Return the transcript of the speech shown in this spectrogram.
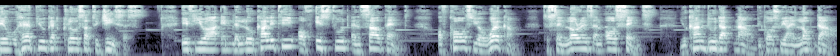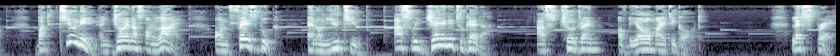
They will help you get closer to Jesus. If you are in the locality of Eastwood and Southend, of course you are welcome to St. Lawrence and All Saints. You can't do that now because we are in lockdown. But tune in and join us online on Facebook and on YouTube as we journey together as children of the Almighty God. Let's pray.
